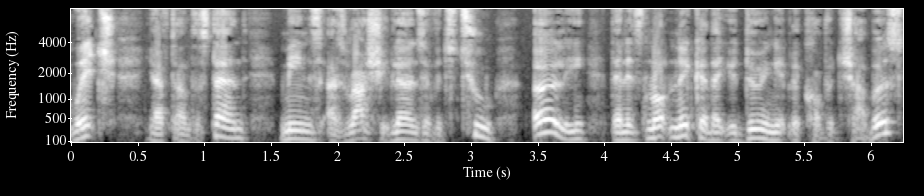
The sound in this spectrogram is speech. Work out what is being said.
which you have to understand means, as Rashi learns, if it's too early, then it's not nikah that you're doing it lekovit Shabbos.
